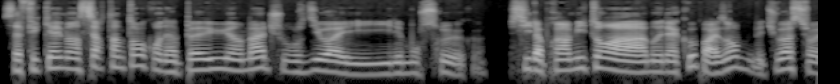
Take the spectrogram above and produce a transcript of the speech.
ça fait quand même un certain temps qu'on n'a pas eu un match où on se dit, ouais, il est monstrueux. Quoi. Si la première mi-temps à Monaco, par exemple, mais tu vois, sur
